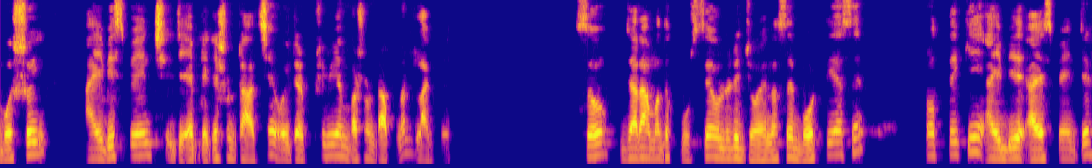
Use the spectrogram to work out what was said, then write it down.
অবশ্যই আইবি পেইন্ট যে অ্যাপ্লিকেশনটা আছে, ওইটার প্রিমিয়াম ভার্সনটা আপনার লাগবে। সো যারা আমাদের কোর্সে অলরেডি জয়েন আছে, ভর্তি আছে, প্রত্যেকেই আইবি আইএস পেইন্টের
